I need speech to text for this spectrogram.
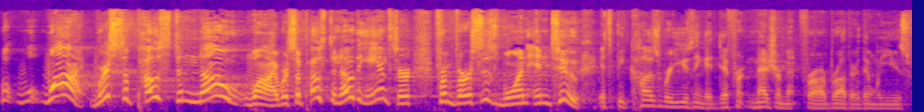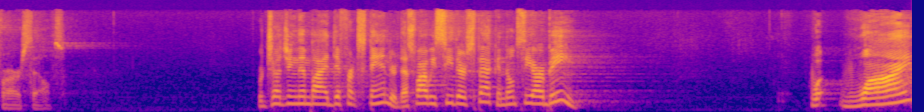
Why? We're supposed to know why. We're supposed to know the answer from verses 1 and 2. It's because we're using a different measurement for our brother than we use for ourselves. We're judging them by a different standard. That's why we see their speck and don't see our beam. Why?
